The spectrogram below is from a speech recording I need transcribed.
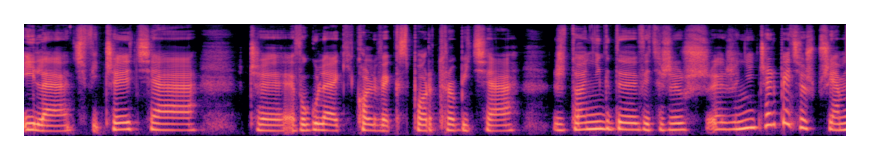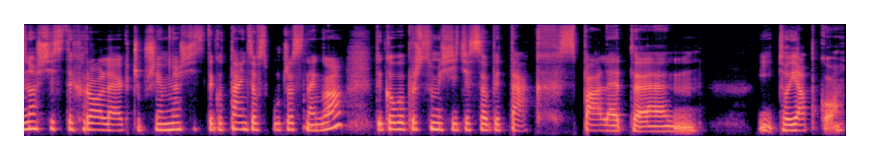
ile ćwiczycie, czy w ogóle jakikolwiek sport robicie, że to nigdy, wiecie, że już, że nie czerpiecie już przyjemności z tych rolek, czy przyjemności z tego tańca współczesnego, tylko po prostu myślicie sobie tak, spalę ten i to jabłko,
